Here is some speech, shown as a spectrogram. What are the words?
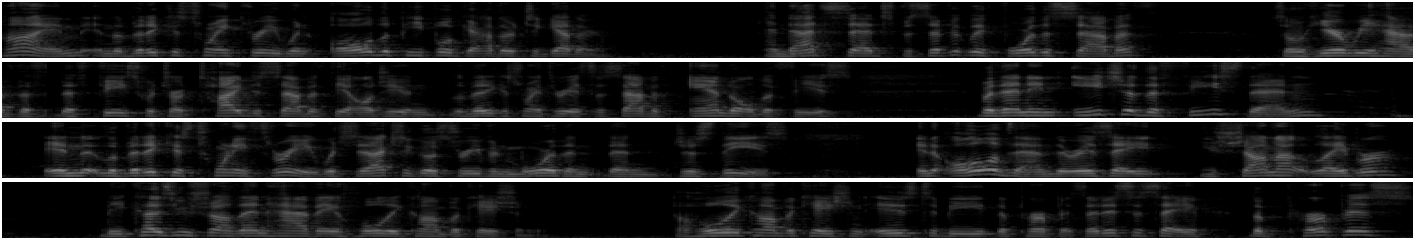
time in Leviticus 23 when all the people gather together. And that's said specifically for the Sabbath. So here we have the, the feasts which are tied to Sabbath theology. In Leviticus 23, it's the Sabbath and all the feasts. But then in each of the feasts, then, in Leviticus 23, which actually goes through even more than, than just these, in all of them, there is a you shall not labor because you shall then have a holy convocation. A holy convocation is to be the purpose. That is to say, the purpose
